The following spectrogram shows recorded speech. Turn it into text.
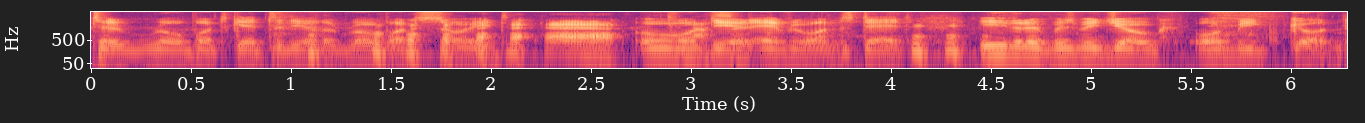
to robot get to the other robot side. Oh dear, everyone's dead. Either it was me joke or me gun.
